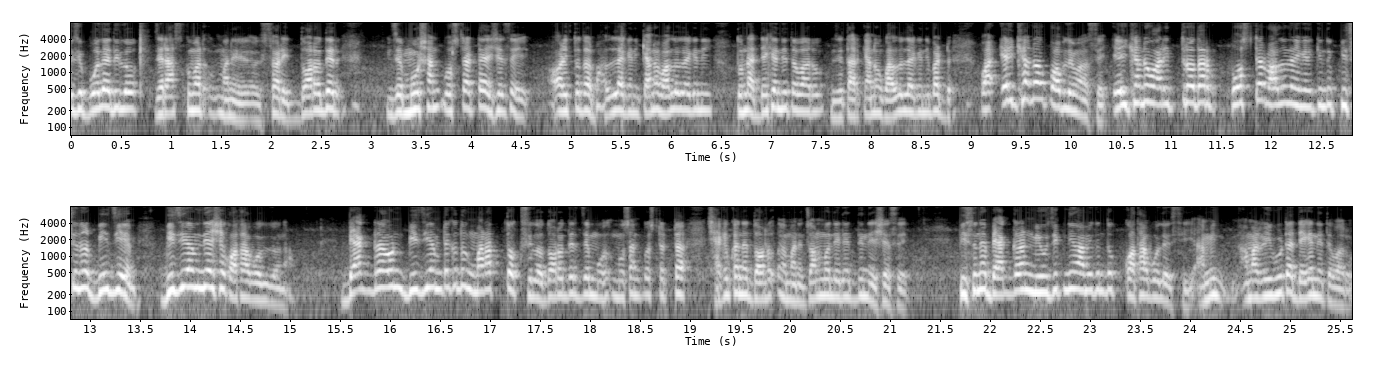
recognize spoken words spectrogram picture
এই যে বলে দিল যে রাজকুমার মানে সরি দরদের যে মোশন পোস্টারটা এসেছে, অরিত্রদার ভালো লাগেনি, কেন ভালো লাগেনি? তোমরা দেখে নিতে পারো যে তার কেন ভালো লাগেনি বাট এইখানেও প্রবলেম আছে। এইখানেও অরিত্র অরিত্রদার পোস্টার ভালো লাগেনি, কিন্তু পিছনের বিজিএম বিজিএম নিয়ে সে কথা বলল না। ব্যাকগ্রাউন্ড বিজিএমটা কিন্তু মারাত্মক ছিল, দরদের যে মোশন পোস্টারটা শাকিব খানের দর মানে জন্মদিনের দিন এসেছে। পিছনে ব্যাকগ্রাউন্ড মিউজিক নিয়েও আমি কিন্তু কথা বলেছি। আমি আমার রিভিউটা দেখে নিতে পারো।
